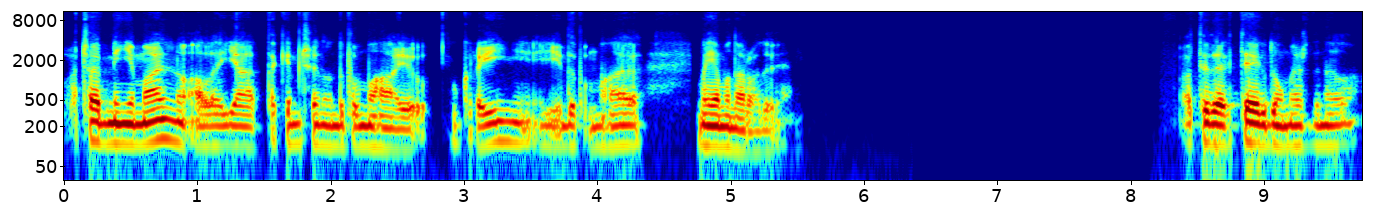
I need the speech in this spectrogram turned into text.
хоча б мінімально, але я таким чином допомагаю Україні і допомагаю моєму народові. А ти, ти як думаєш, Данило?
